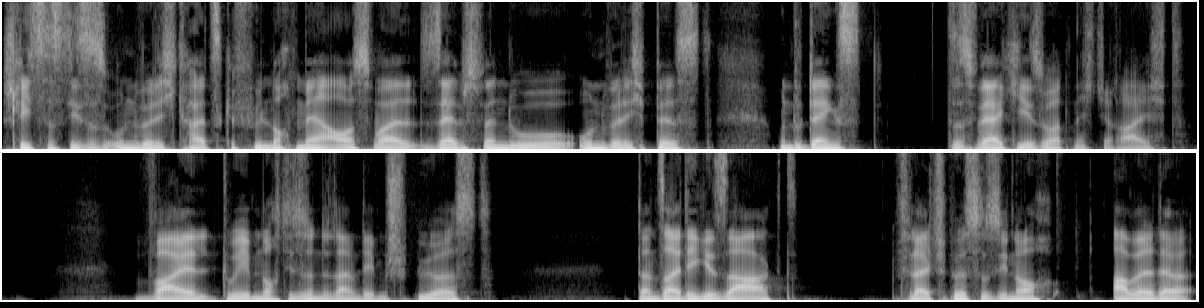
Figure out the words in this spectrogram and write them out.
schließt es dieses Unwürdigkeitsgefühl noch mehr aus, weil selbst wenn du unwürdig bist und du denkst, das Werk Jesu hat nicht gereicht, weil du eben noch die Sünde in deinem Leben spürst, dann sei dir gesagt, vielleicht spürst du sie noch, aber der,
